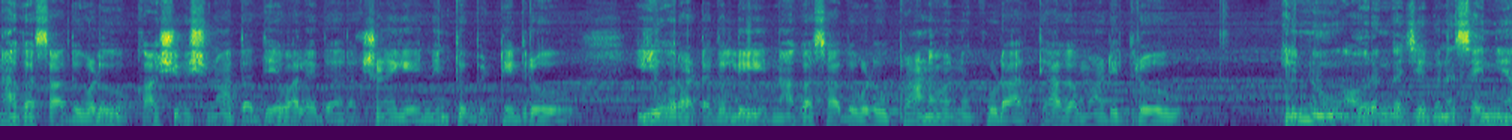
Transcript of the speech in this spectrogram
ನಾಗಾ ಸಾಧುಗಳು ಕಾಶಿ ವಿಶ್ವನಾಥ ದೇವಾಲಯದ ರಕ್ಷಣೆಗೆ ನಿಂತು ಬಿಟ್ಟಿದ್ರು ಈ ಹೋರಾಟದಲ್ಲಿ ನಾಗಾ ಸಾಧುಗಳು ಪ್ರಾಣವನ್ನು ಕೂಡ ತ್ಯಾಗ ಮಾಡಿದ್ರು. ಇನ್ನು ಔರಂಗಜೇಬನ ಸೈನ್ಯ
